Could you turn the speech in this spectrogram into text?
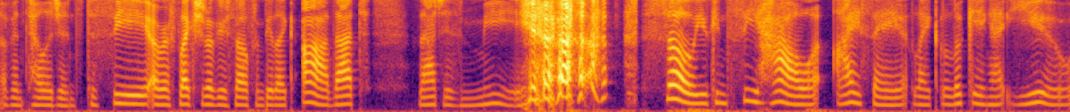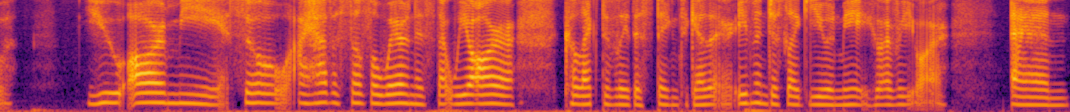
of intelligence to see a reflection of yourself and be like, "Ah, that that is me. so you can see how I say, like, looking at you, you are me. So I have a self awareness that we are collectively this thing together, even just like you and me, whoever you are. And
